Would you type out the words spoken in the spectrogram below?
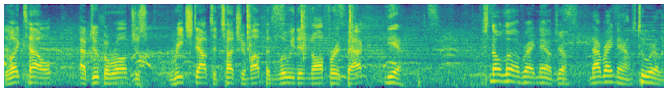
You liked how Abdukakhorov just reached out to touch him up and Luis didn't offer it back? Yeah. There's no love right now, Joe. Not right now. It's too early.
